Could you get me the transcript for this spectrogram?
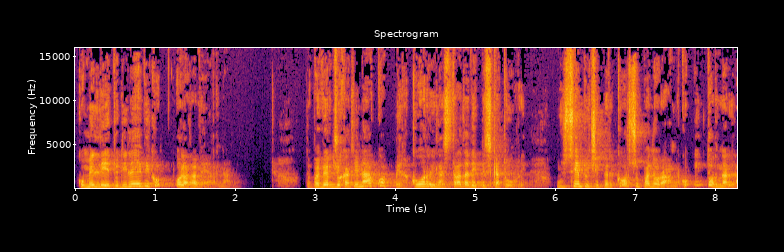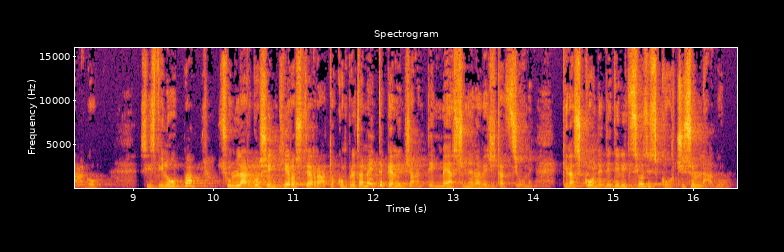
come il Ledo di Levico o la taverna. Dopo aver giocato in acqua, percorri la strada dei pescatori, un semplice percorso panoramico intorno al lago. Si sviluppa sul largo sentiero sterrato completamente pianeggiante, immerso nella vegetazione, che nasconde dei deliziosi scorci sul lago.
